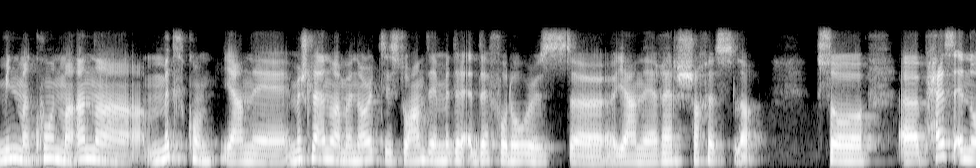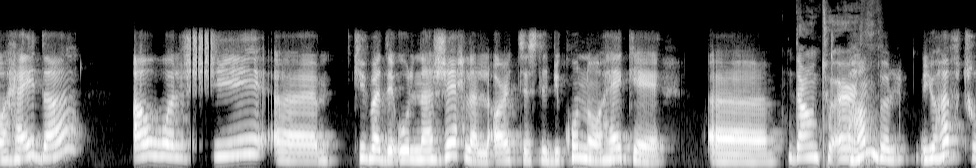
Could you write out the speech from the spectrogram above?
مين ما أكون ما أنا مثلكم. يعني مش لأنه I'm artist وعندي مدري قد إيه followers يعني غير الشخص لا. so so, uh, بحس إنه هيدا أول شيء uh, كيف بدي أقول نجاح لل artist اللي بيكونوا هيك down to earth. humble. You have to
